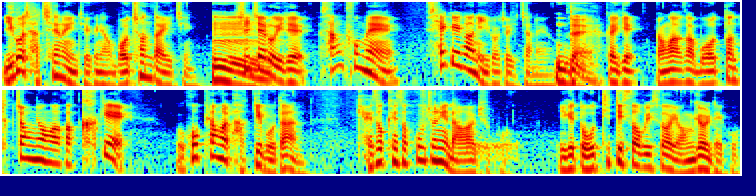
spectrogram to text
이거 자체는 이제 그냥 머천다이징. 음. 실제로 이제 상품의 세계관이 이루어져 있잖아요. 네. 그러니까 이게 영화가 뭐 어떤 특정 영화가 크게 호평을 받기보단 계속해서 꾸준히 나와주고 이게 또 OTT 서비스와 연결되고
